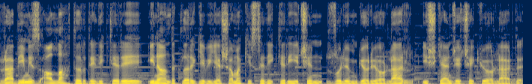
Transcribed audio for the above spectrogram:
Rabbimiz Allah'tır dedikleri, inandıkları gibi yaşamak istedikleri için zulüm görüyorlar, işkence çekiyorlardı.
